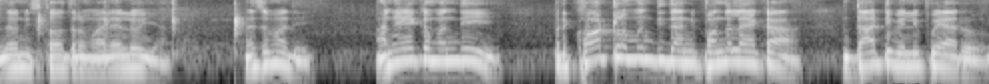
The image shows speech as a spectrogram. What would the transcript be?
దేవుని స్తోత్రం అలెలుయ్య నిజమది. అనేక మంది మరి కోట్ల మంది దాన్ని పొందలేక దాటి వెళ్ళిపోయారు.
